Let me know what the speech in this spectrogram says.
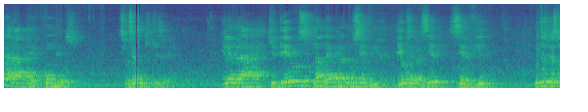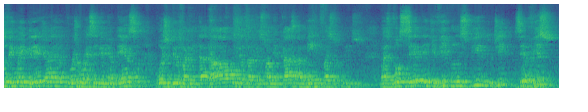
caráter com Deus. Se você fazer o que quiser. E lembrar que Deus não é para nos servir. Deus é para ser servido. Muitas pessoas vêm para a igreja, ah, hoje eu vou receber minha bênção, hoje Deus vai me dar algo, Deus vai abençoar minha casa, amém, Ele faz tudo isso. Mas você tem que vir com um espírito de serviço.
